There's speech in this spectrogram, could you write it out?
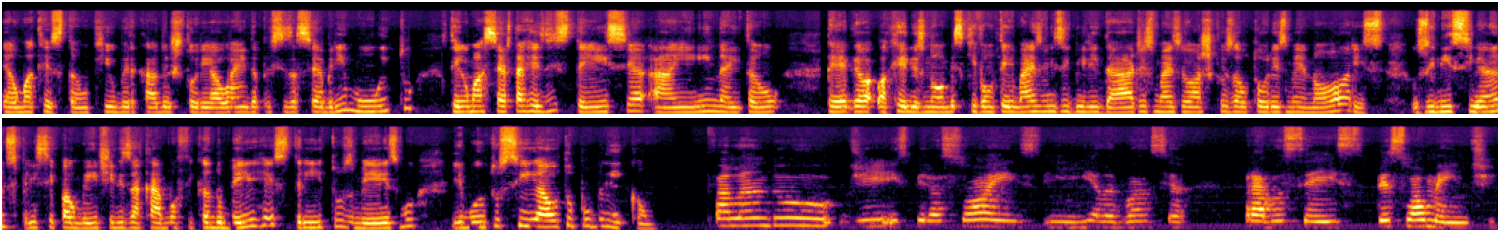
é uma questão que o mercado editorial ainda precisa se abrir muito, tem uma certa resistência ainda, então pega aqueles nomes que vão ter mais visibilidades, mas eu acho que os autores menores, os iniciantes principalmente, eles acabam ficando bem restritos mesmo e muitos se autopublicam. Falando de inspirações e relevância para vocês pessoalmente,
